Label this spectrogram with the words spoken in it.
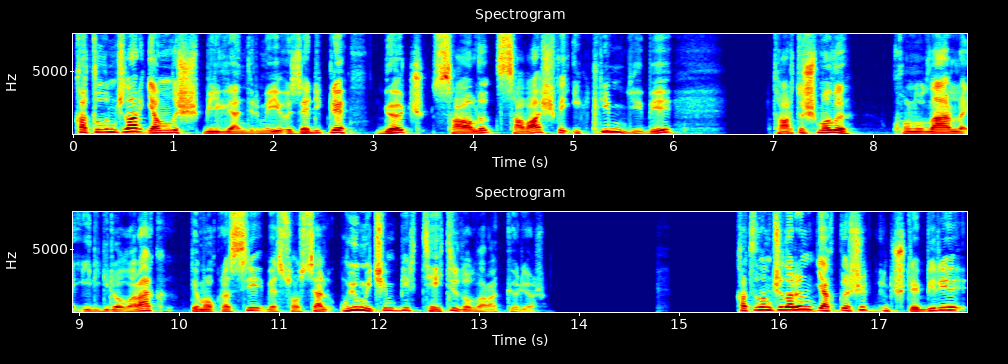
Katılımcılar yanlış bilgilendirmeyi özellikle göç, sağlık, savaş ve iklim gibi tartışmalı konularla ilgili olarak demokrasi ve sosyal uyum için bir tehdit olarak görüyor. Katılımcıların yaklaşık üçte biri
